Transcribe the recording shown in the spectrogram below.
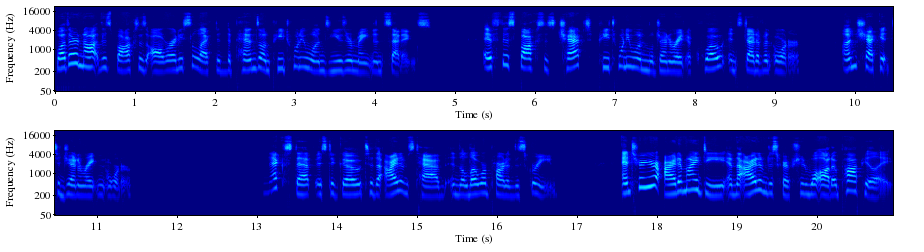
Whether or not this box is already selected depends on P21's user maintenance settings. If this box is checked, P21 will generate a quote instead of an order. Uncheck it to generate an order. Next step is to go to the Items tab in the lower part of the screen. Enter your item ID and the item description will auto-populate.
